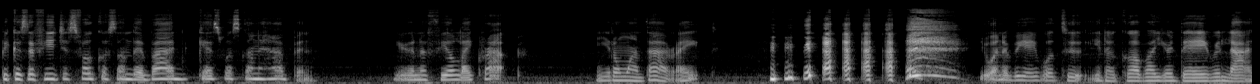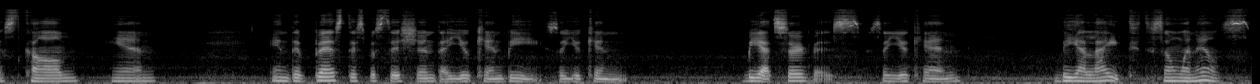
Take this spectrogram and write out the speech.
Because if you just focus on the bad, guess what's going to happen? You're going to feel like crap. And you don't want that, right? you want to be able to, you know, go about your day relaxed, calm, and in the best disposition that you can be so you can be at service, so you can be a light to someone else.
